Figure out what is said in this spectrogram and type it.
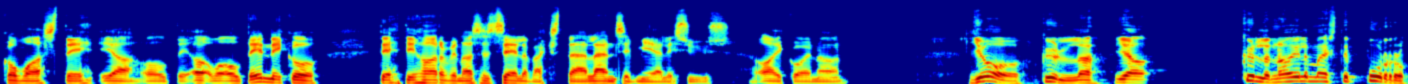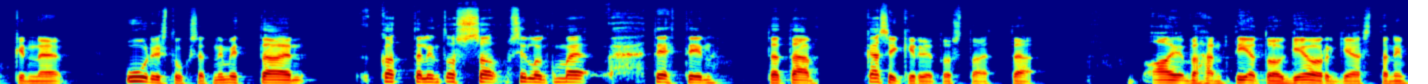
kovasti ja oltiin, oltiin niin kuin, tehtiin harvinaisen selväksi tämä länsimielisyys aikoinaan. Joo, kyllä. Ja kyllä ne on ilmeisesti purrukkin ne uudistukset. Nimittäin kattelin tuossa silloin, kun me tehtiin tätä käsikirjoitusta, että ai, vähän tietoa Georgiasta, niin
